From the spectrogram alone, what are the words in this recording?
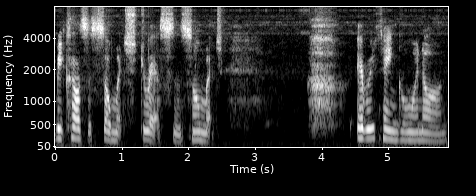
because of so much stress and so much everything going on.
